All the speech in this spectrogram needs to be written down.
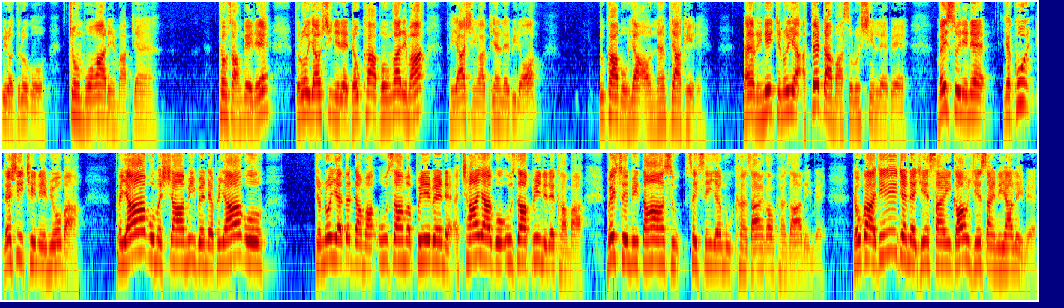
ပြီးတော့သူတို့ကိုကြုံဘဝတွေမှာပြန်ထုတ်ဆောင်ခဲ့တယ်။သူတို့ရောက်ရှိနေတဲ့ဒုက္ခဘုံကနေမှဖခင်ရှင်ကပြန်လဲပြီးတော့ဒုက္ခဘုံရောက်အောင်လမ်းပြခဲ့တယ်။ဒါကြောင့်ဒီနေ့ကျွန်တော်ရအသက်တာမှာဆိုလို့ရှိရင်လည်းပဲ မိတ်ဆွေတွေနဲ့ယခုလက်ရှိချိန်နေမျိုးပါဖះကိုမရှာမိပဲနဲ့ဖះကိုကျွန်တော်ရတက်တာမှာဦးစားမပေးပဲနဲ့အခြားရာကိုဦးစားပေးနေတဲ့ခါမှာမိတ်ဆွေမိသားစုစိတ်ဆင်းရဲမှုခံစားကောင်းခံစားလိမ့်မယ်ဒုက္ခအကြီးကျယ်နဲ့ရင်ဆိုင်ကောင်းရင်ဆိုင်နေရလိမ့်မယ်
